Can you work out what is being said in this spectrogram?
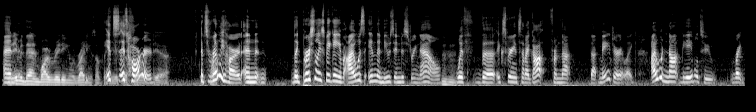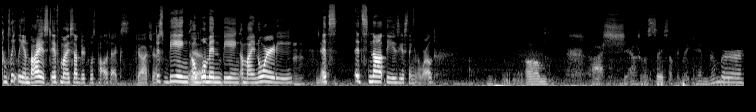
And, and- even then, while reading or writing something, It's- it's hard. yeah. It's tough. really hard and like personally speaking if I was in the news industry now Mhm. with the experience that I got from that that major, like I would not be able to write completely unbiased if my subject was politics. Gotcha. Just being a woman, being a minority, Mhm. Yeah. it's it's not the easiest thing in the world. Um. Oh shit! I was gonna say something, but I can't remember.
